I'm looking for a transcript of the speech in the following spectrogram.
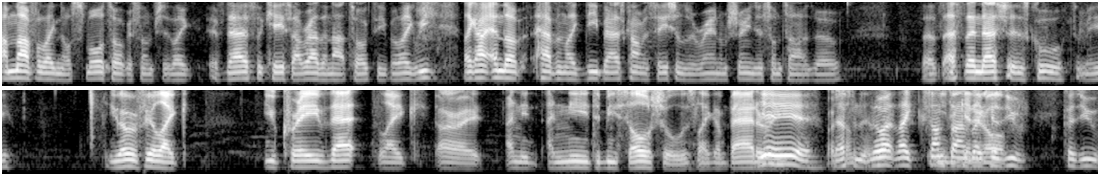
I'm not for like no small talk or some shit. Like if that's the case, I'd rather not talk to you. But like we like I end up having like deep ass conversations with random strangers sometimes, bro. That's that's then that shit is cool to me. you ever feel like you crave that? Like, all right, I need I need to be social. It's like a battery. Yeah, yeah, yeah. or definitely. something. Like, Like, sometimes, like because you, because you,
